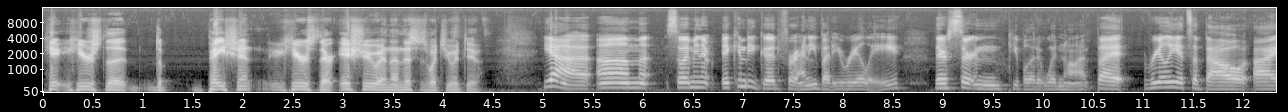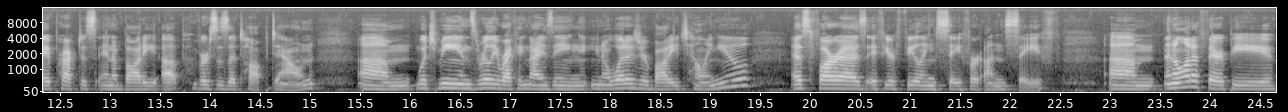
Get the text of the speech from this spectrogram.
he, here's the the patient. Here's their issue, and then this is what you would do. Yeah. Um, so, I mean, it, it can be good for anybody, really. There's certain people that it would not, but really it's about I practice in a body up versus a top down, um, which means really recognizing, you know, what is your body telling you as far as if you're feeling safe or unsafe. Um, and a lot of therapy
